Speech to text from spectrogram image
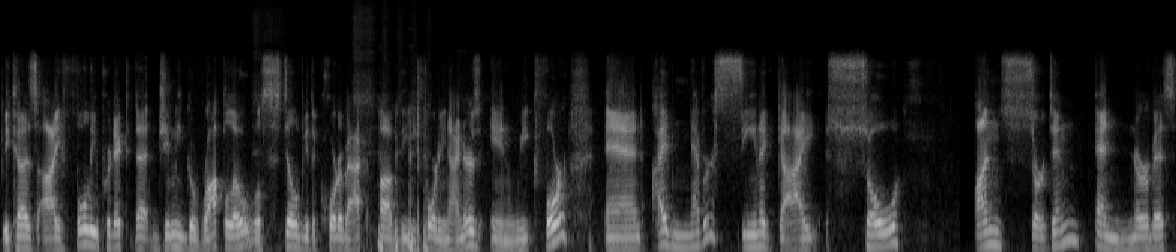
because I fully predict that Jimmy Garoppolo will still be the quarterback of the 49ers in week four. And I've never seen a guy so uncertain and nervous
